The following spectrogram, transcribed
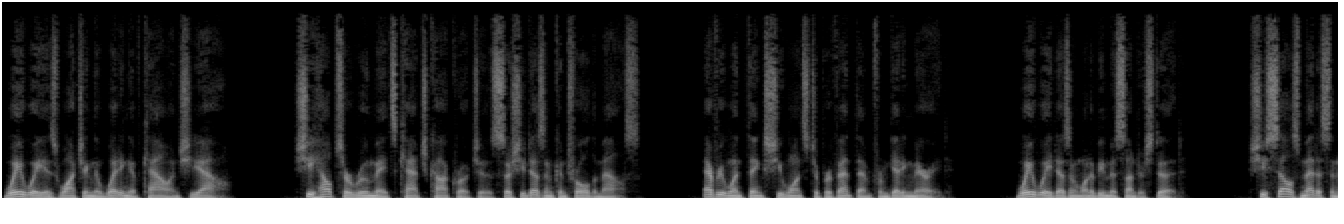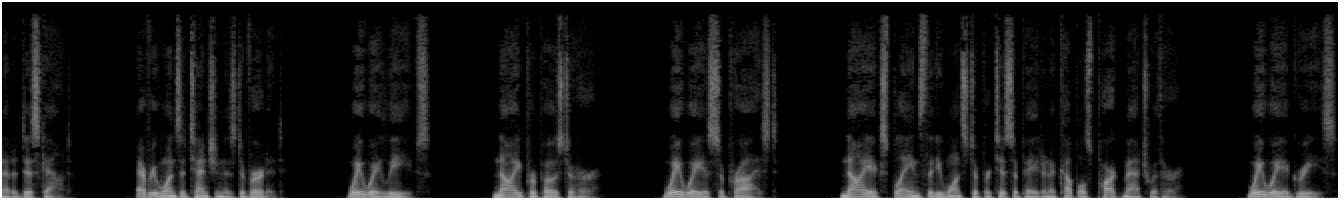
Wei Wei is watching the wedding of Cao and Xiao. She helps her roommates catch cockroaches so she doesn't control the mouse. Everyone thinks she wants to prevent them from getting married. Wei Wei doesn't want to be misunderstood. She sells medicine at a discount. Everyone's attention is diverted. Wei Wei leaves. Nai proposed to her. Wei Wei is surprised. Nai explains that he wants to participate in a couple's park match with her. Wei Wei agrees.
